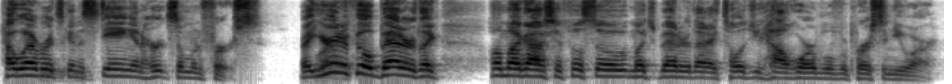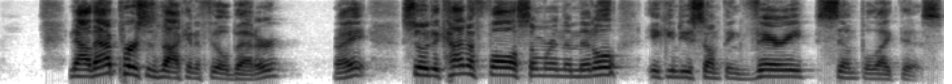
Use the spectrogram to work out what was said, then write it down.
However, it's going to sting and hurt someone first, right? You're going to feel better, like, oh my gosh, I feel so much better that I told you how horrible of a person you are. Now, that person's not going to feel better, right? So, to kind of fall somewhere in the middle, it can do something very simple like this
